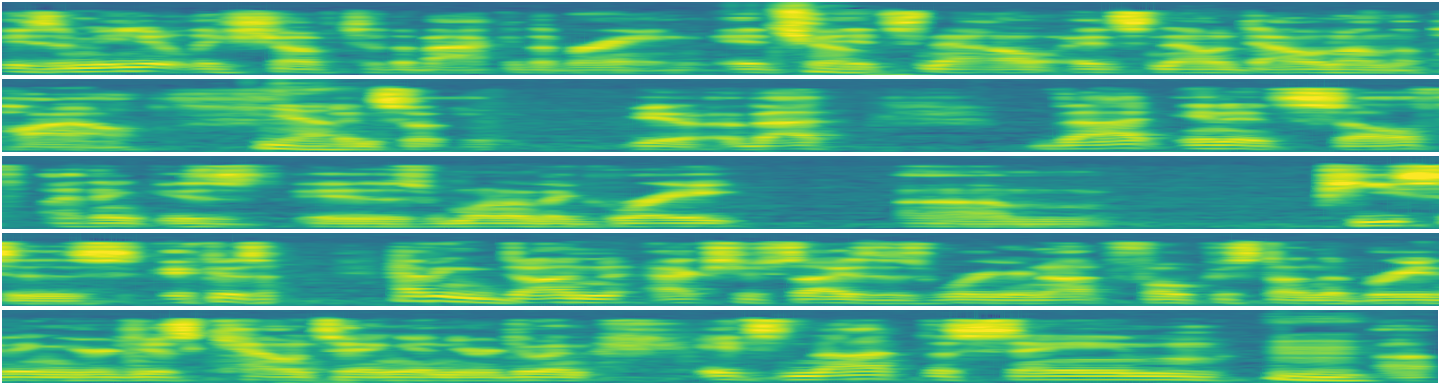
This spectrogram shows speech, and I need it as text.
is immediately shoved to the back of the brain it's sure. it's now it's now down on the pile yeah and so you know that that in itself, I think, is is one of the great um, pieces because having done exercises where you're not focused on the breathing, you're just counting and you're doing. It's not the same mm.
